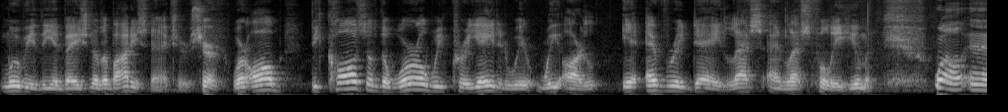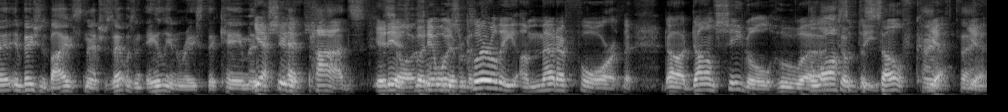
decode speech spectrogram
movie, The Invasion of the Body Snatchers. Sure. We're all, because of the world we've created, we, we are every day less and less fully human. Well, uh, Invasion of the Body Snatchers, that was an alien race that came and Yes, it had is. pods. It so is, but it was clearly a metaphor. Uh, Don Siegel, who uh, The loss of the self kind yeah, of thing. Yeah,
